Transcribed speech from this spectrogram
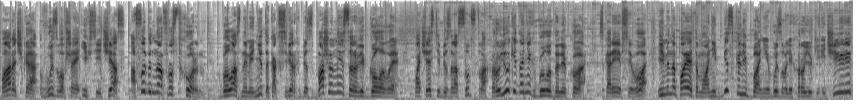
Парочка, вызвавшая их сейчас, особенно Фрустхорн, была знаменита как сверхбезбашенные сорвиголовы. По части безрассудства Харуюки до них было далеко. Скорее всего, именно поэтому они без колебаний вызвали Харуюки и Чиури,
